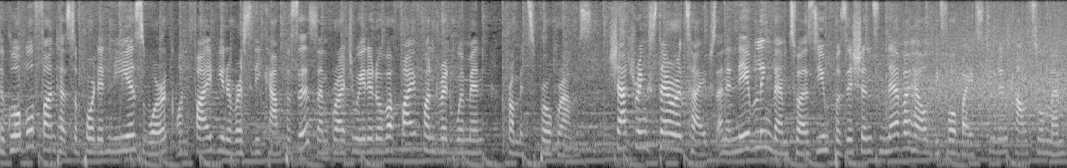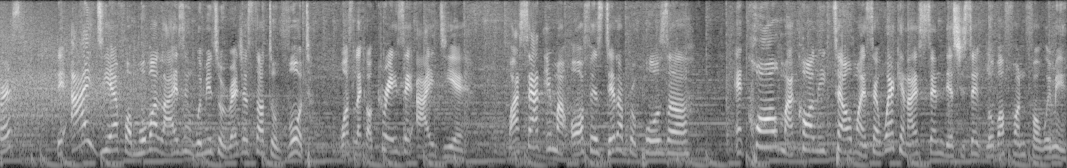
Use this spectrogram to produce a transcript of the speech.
the Global Fund has supported NIA's work on five university campuses and graduated over 500 women from its programs, shattering stereotypes and enabling them to assume positions never held before by student council members. The idea for mobilizing women to register to vote was like a crazy idea. I sat in my office, did a proposal, and called my colleague Thelma and said, Where can I send this? She said, Global Fund for Women.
